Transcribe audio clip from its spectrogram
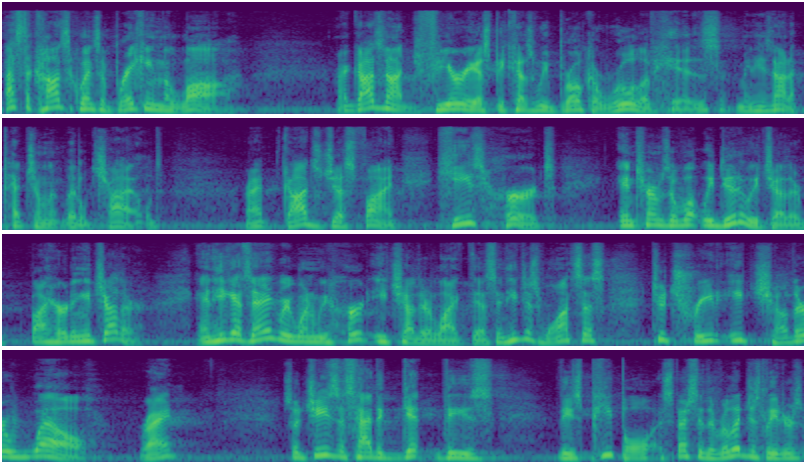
That's the consequence of breaking the law. Right? God's not furious because we broke a rule of His. I mean, He's not a petulant little child, right? God's just fine. He's hurt in terms of what we do to each other by hurting each other. And He gets angry when we hurt each other like this, and He just wants us to treat each other well, right? So Jesus had to get these, these people, especially the religious leaders,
